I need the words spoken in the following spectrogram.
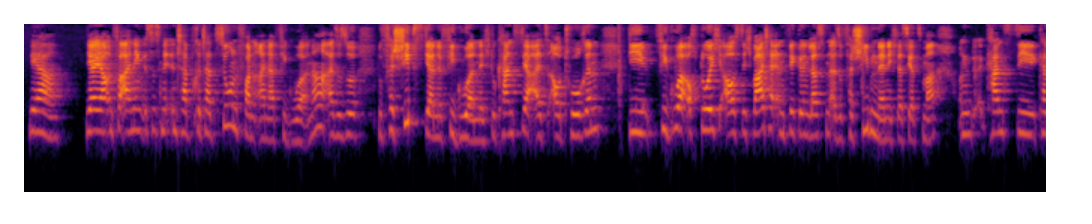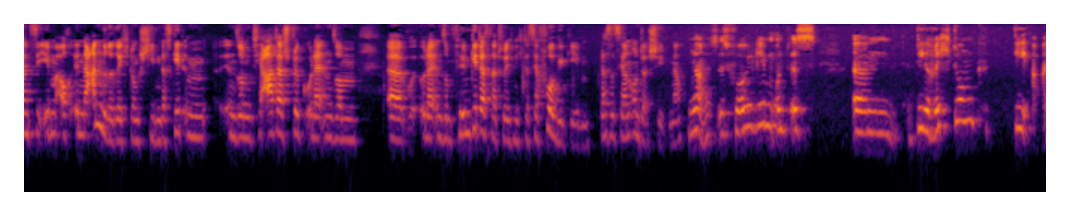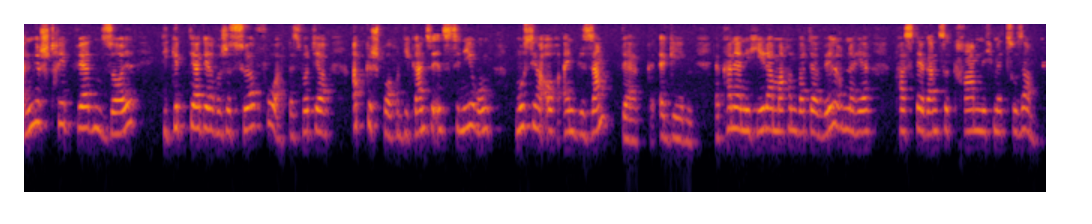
Ja, ja, ja, und vor allen Dingen ist es eine Interpretation von einer Figur. Ne? Also so, du verschiebst ja eine Figur nicht. Du kannst ja als Autorin die Figur auch durchaus sich weiterentwickeln lassen, also verschieben nenne ich das jetzt mal, und kannst sie, kannst sie eben auch in eine andere Richtung schieben. Das geht im, in so einem Theaterstück oder in so einem äh, oder in so einem Film geht das natürlich nicht. Das ist ja vorgegeben. Das ist ja ein Unterschied. Ne? Ja, es ist vorgegeben und es ähm, die Richtung, die angestrebt werden soll, die gibt ja der Regisseur vor. Das wird ja abgesprochen. Die ganze Inszenierung muss ja auch ein Gesamtwerk ergeben. Da kann ja nicht jeder machen, was er will und nachher passt der ganze Kram nicht mehr zusammen.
